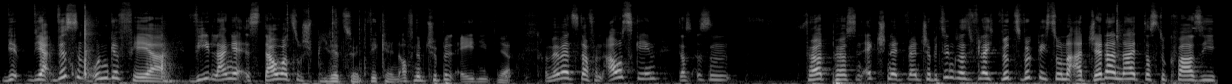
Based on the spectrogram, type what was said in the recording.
Wir, wir wissen ungefähr, wie lange es dauert, so Spiele zu entwickeln auf einem AAA-Niveau. Ja. Und wenn wir jetzt davon ausgehen, das ist ein Third-Person-Action-Adventure, beziehungsweise vielleicht wird es wirklich so eine Art Jedi Knight, dass du quasi,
